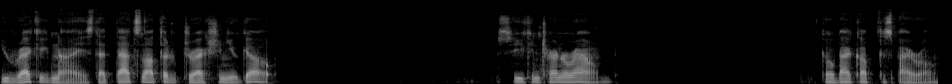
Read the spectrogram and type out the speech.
you recognize that that's not the direction you go. So you can turn around go back up the spiral.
